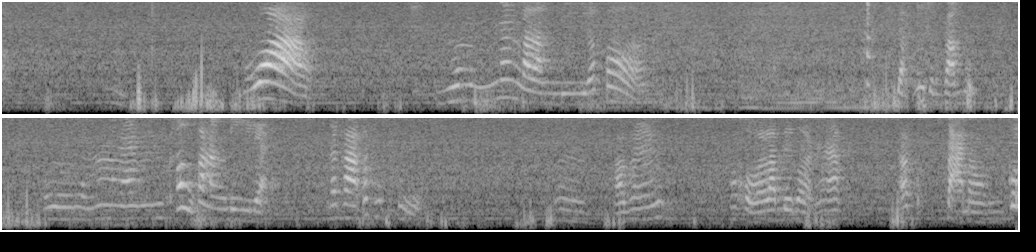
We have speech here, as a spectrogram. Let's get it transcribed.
ดว้าวเนื้อมันแน่นกำลังดีแล้วก็อยากดูซ้ำๆเลยเออมันมันเข้า กำลังดีเลยอะราคาก็ถูกถูกๆอืมขอไปขอรับไปก่อนนะครับ แล้วตาลองก็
